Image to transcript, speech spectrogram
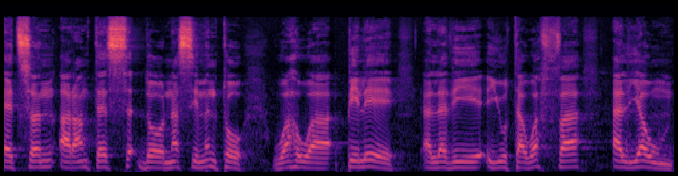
إدسون أرانتس دو ناسيمنتو وهو بيليه الذي يتوفى اليوم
